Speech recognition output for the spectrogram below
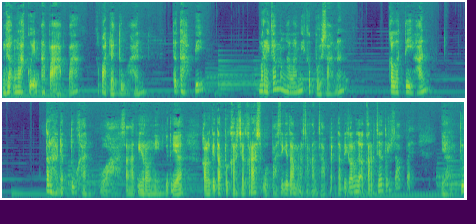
Nggak ngelakuin apa-apa kepada Tuhan, tetapi mereka mengalami kebosanan, keletihan terhadap Tuhan. Wah, sangat ironi gitu ya. Kalau kita bekerja keras, wah pasti kita merasakan capek. Tapi kalau nggak kerja terus capek, ya itu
